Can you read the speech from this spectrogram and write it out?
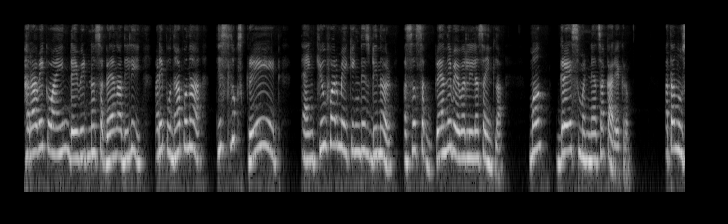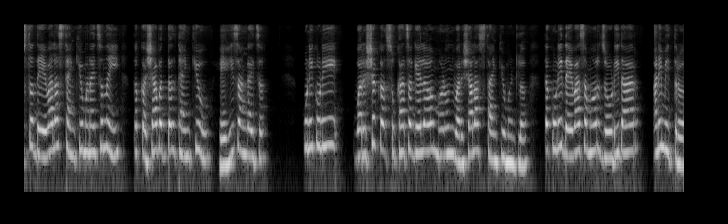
ठराविक वाईन डेव्हिडनं सगळ्यांना दिली आणि पुन्हा पुन्हा this looks great thank you for making this dinner असं सगळ्यांनी बेवरलीला सांगितला. मग ग्रेस म्हणण्याचा कार्यक्रम. आता नुसतं देवालाच थँक्यू म्हणायचं नाही तर कशाबद्दल थँक्यू हेही सांगायचं. कुणी कुणी वर्ष क सुखाचं गेलं म्हणून वर्षालाच थँक्यू म्हटलं. तर कुणी देवासमोर जोडीदार आणि मित्र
